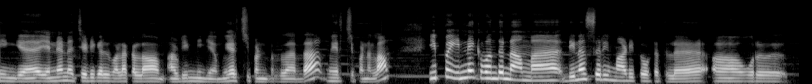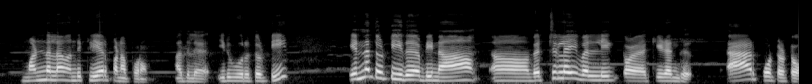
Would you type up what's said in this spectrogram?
நீங்கள் என்னென்ன செடிகள் வளர்க்கலாம் அப்படின்னு நீங்கள் முயற்சி பண்ணுறதா இருந்தால் முயற்சி பண்ணலாம். இப்போ இன்றைக்கி வந்து நாம் தினசரி மாடி தோட்டத்தில் ஒரு மண்ணெல்லாம் வந்து கிளியர் பண்ண போகிறோம் அதில் இது ஒரு தொட்டி. என்ன தொட்டி இது அப்படின்னா வெற்றிலை வள்ளி கிழங்கு ஏர் பொட்டட்டோ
